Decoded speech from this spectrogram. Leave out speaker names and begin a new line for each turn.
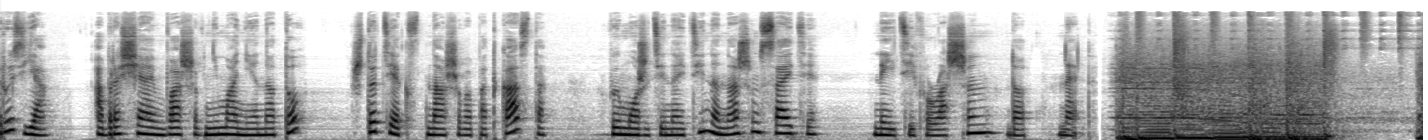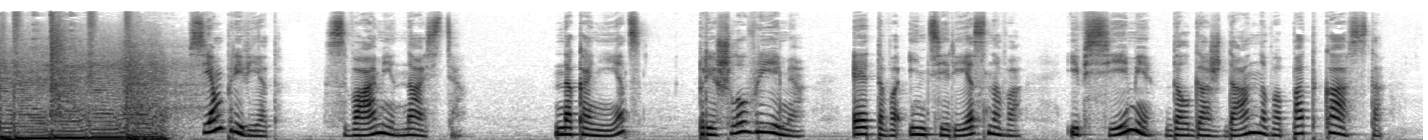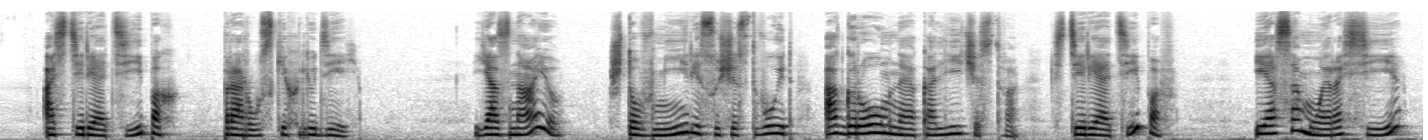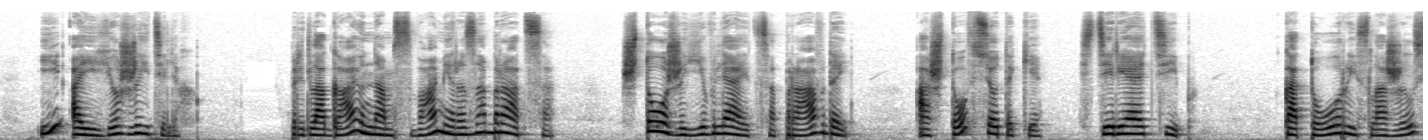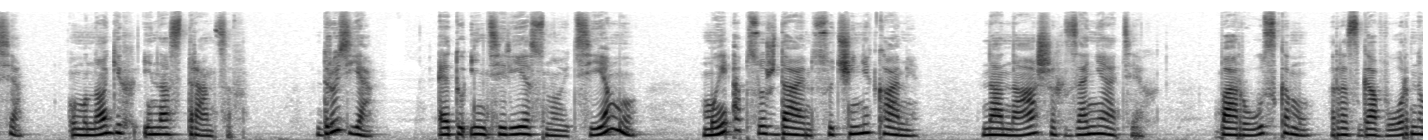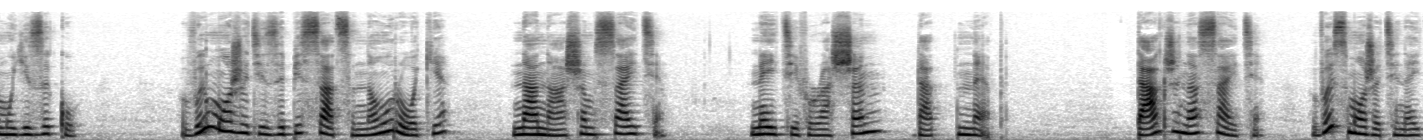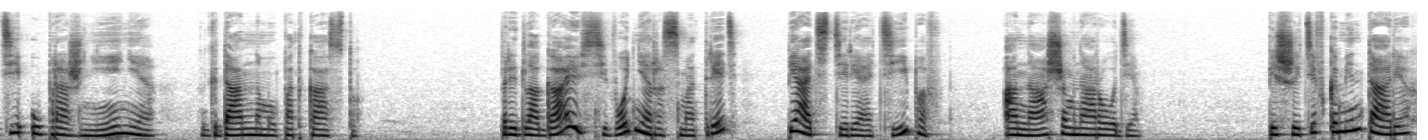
Друзья, обращаем ваше внимание на то, что текст нашего подкаста вы можете найти на нашем сайте nativerussian.net. Всем привет! С вами Настя. Наконец, пришло время этого интересного и всеми долгожданного подкаста о стереотипах про русских людей. Я знаю, что в мире существует огромное количество стереотипов и о самой России, и о ее жителях. Предлагаю нам с вами разобраться, что же является правдой, а что все-таки стереотип, который сложился у многих иностранцев. Друзья, эту интересную тему мы обсуждаем с учениками на наших занятиях по русскому разговорному языку. Вы можете записаться на уроки на нашем сайте nativerussian.net. Также на сайте вы сможете найти упражнения к данному подкасту. Предлагаю сегодня рассмотреть пять стереотипов о нашем народе. Пишите в комментариях,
